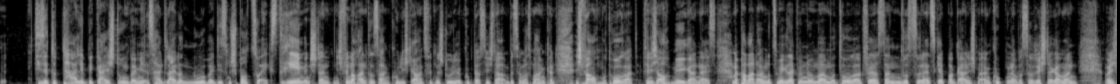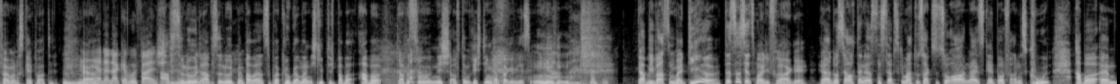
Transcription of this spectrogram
diese totale Begeisterung bei mir ist halt leider nur bei diesem Sport so extrem entstanden. Ich finde auch andere Sachen cool. Ich gehe auch ins Fitnessstudio, gucke, dass ich da ein bisschen was machen kann. Ich fahre auch Motorrad. Finde ich auch mega nice. Mein Papa hat auch immer zu mir gesagt, wenn du mal Motorrad fährst, dann wirst du dein Skateboard gar nicht mehr angucken. Da wirst du ein richtiger Mann. Und ich fahre immer noch Skateboard. ja. ja, dann lag er wohl falsch. Absolut, absolut. Mein Papa ist super kluger Mann. Ich liebe dich, Papa. Aber da bist du nicht auf dem richtigen Dampfer gewesen. Ja. Wie war es denn bei dir? Das ist jetzt mal die Frage. Ja, du hast ja auch deine ersten Steps gemacht. Du sagst jetzt so, oh nice, Skateboard fahren ist cool. Aber ähm,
